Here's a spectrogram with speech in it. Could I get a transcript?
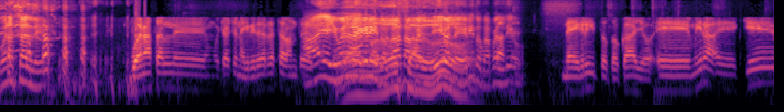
Buenas tardes. Buenas tardes, muchachos. Negrito del restaurante. Ay, yo el negrito, está, está perdido, el negrito está perdido. Negrito, tocayo. Eh, mira, eh, ¿qué,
